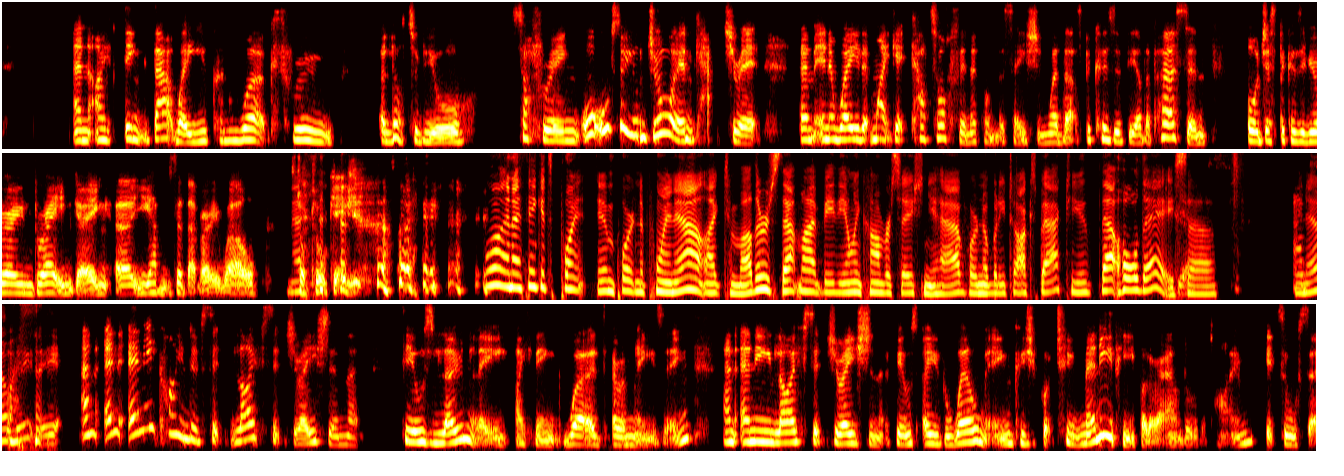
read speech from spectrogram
And i think that way you can work through a lot of your suffering or also your joy and capture it um, in a way that might get cut off in a conversation, whether that's because of the other person or just because of your own brain going, uh, you haven't said that very well. Stop talking. well, and I think it's point important to point out, like to mothers, that might be the only conversation you have where nobody talks back to you that whole day. Yes. So, you Absolutely. know, and and any kind of life situation that feels lonely, I think words are amazing. And any life situation that feels overwhelming because you've got too many people around all the time, it's also,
